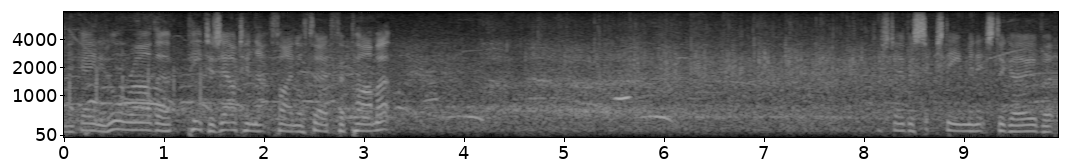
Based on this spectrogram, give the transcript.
And again, it all rather peters out in that final third for Parma. Just over 16 minutes to go, but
